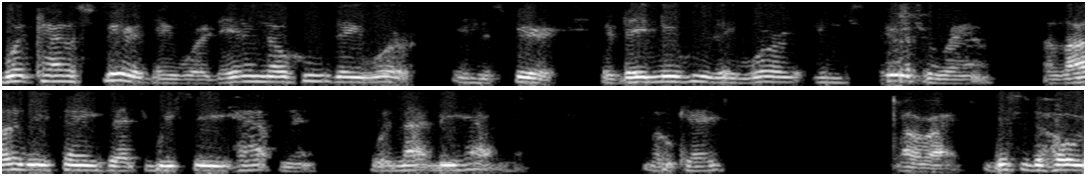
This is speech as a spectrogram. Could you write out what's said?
what kind of spirit they were. They didn't know who they were in the spirit. If they knew who they were in the spiritual realm, a lot of these things that we see happening would not be happening. Okay? All right. This is the whole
